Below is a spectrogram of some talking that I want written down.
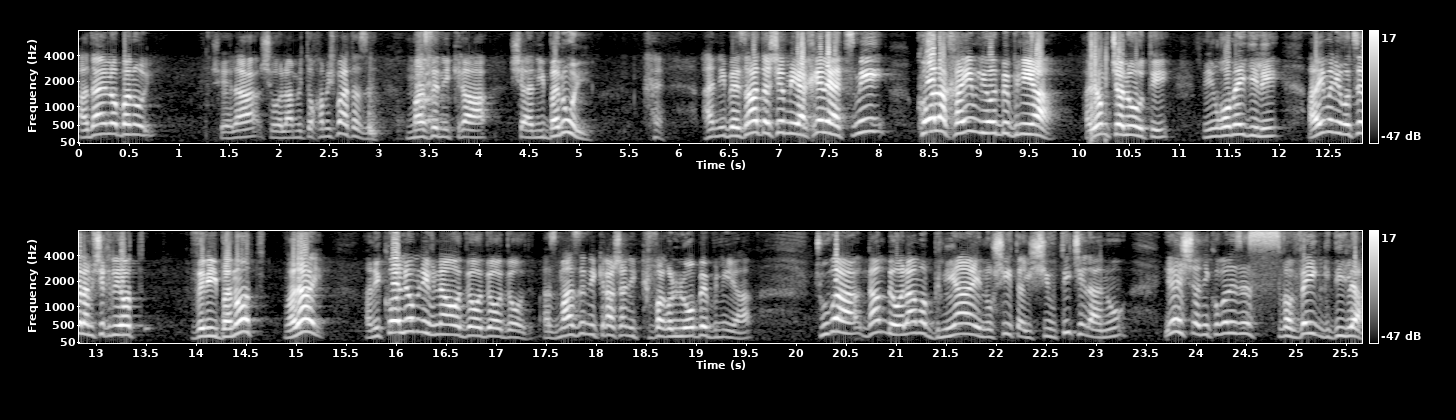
עדיין לא בנוי. שאלה שעולה מתוך המשפט הזה. מה זה נקרא שאני בנוי? אני בעזרת השם מייחל לעצמי כל החיים להיות בבנייה. היום תשאלו אותי, ממרומי גילי, האם אני רוצה להמשיך להיות ולהיבנות? ודאי. אני כל יום נבנה עוד ועוד ועוד ועוד. אז מה זה נקרא שאני כבר לא בבנייה? תשובה, גם בעולם הבנייה האנושית, האישיותית שלנו, יש, אני קורא לזה סבבי גדילה.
